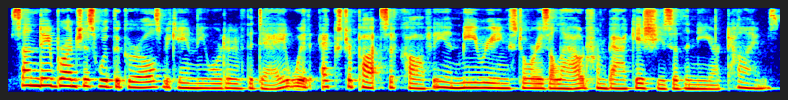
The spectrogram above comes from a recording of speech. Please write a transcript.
Sunday brunches with the girls became the order of the day, with extra pots of coffee and me reading stories aloud from back issues of the New York Times.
